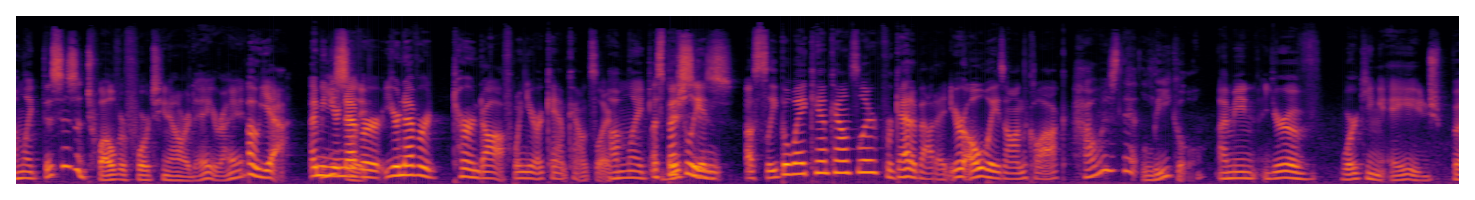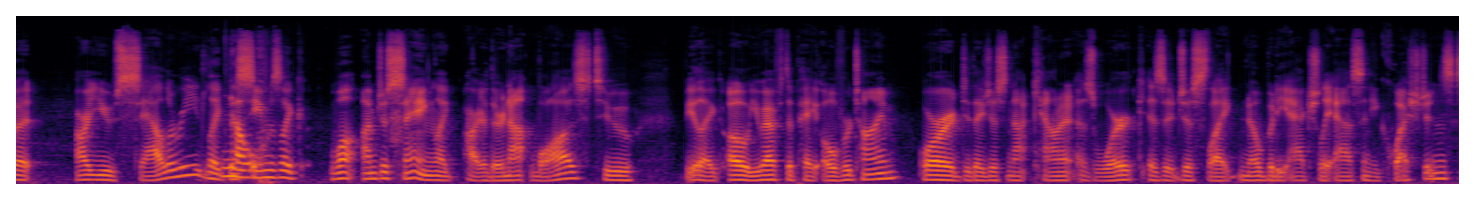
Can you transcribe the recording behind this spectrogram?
I'm like, this is a 12 or 14 hour day, right? Oh yeah, I mean Easily. you're never you're never turned off when you're a camp counselor. I'm like, especially is- in a sleepaway camp counselor, forget about it. You're always on the clock. How is that legal? I mean, you're of working age, but are you salaried? Like, No. this seems like, well, I'm just saying, like, are there not laws to be like, oh, you have to pay overtime? Or do they just not count it as work? Is it just like nobody actually asks any questions?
